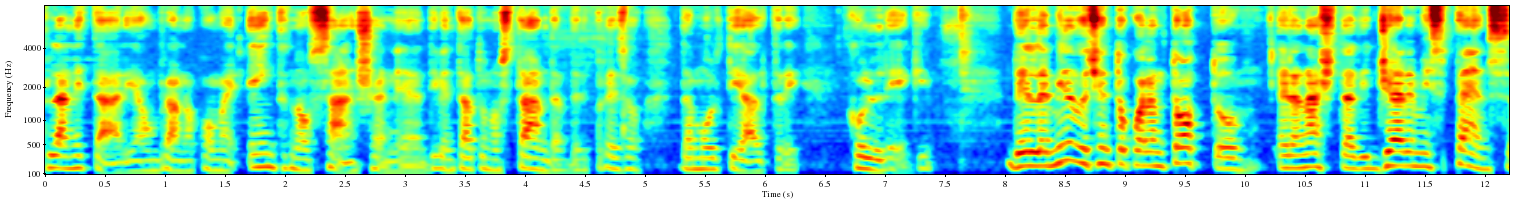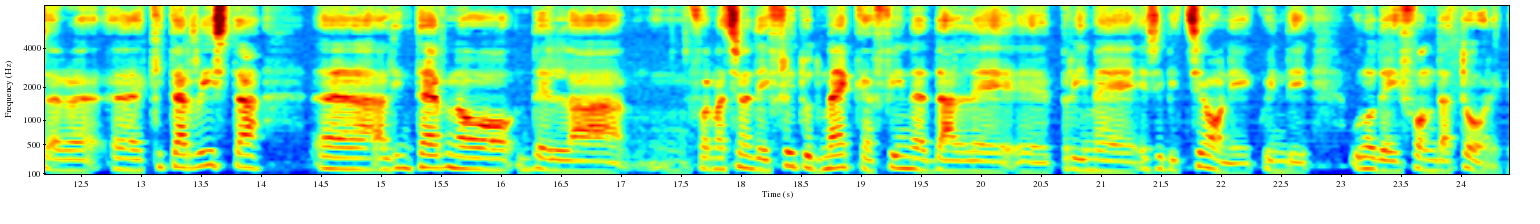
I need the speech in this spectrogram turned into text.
planetaria un brano come Ain't No Sunshine, è diventato uno standard ripreso da molti altri colleghi. Del 1948 è la nascita di Jeremy Spencer, eh, chitarrista eh, all'interno della mm, formazione dei Fleetwood Mac fin dalle eh, prime esibizioni, quindi uno dei fondatori.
